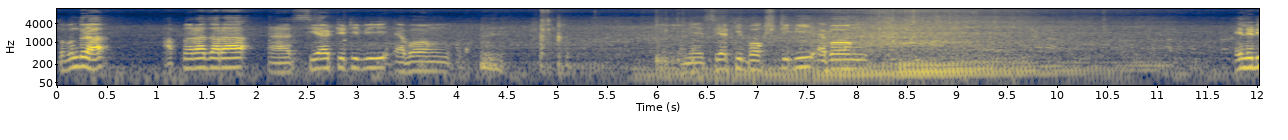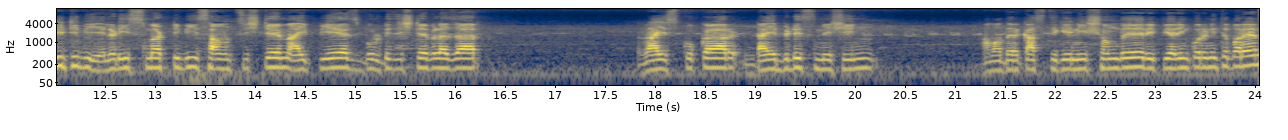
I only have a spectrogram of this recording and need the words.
তো বন্ধুরা, আপনারা যারা সিআরটি টিভি এবং মানে সিআরটি বক্স টিভি এবং LED TV, LED smart TV, sound system, IPS, voltage stabiliser, rice cooker, diabetes machine. আমাদের কাছ থেকে নিঃসন্দেহে রিপেয়ারিং করে নিতে পারেন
